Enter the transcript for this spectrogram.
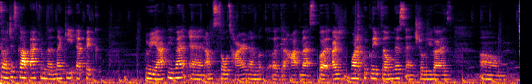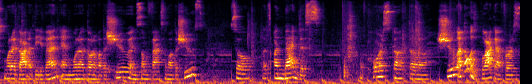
So I just got back from the Nike Epic React event and I'm so tired and look like a hot mess. But I want to quickly film this and show you guys um, what I got at the event and what I thought about the shoe and some facts about the shoes. So let's unbag this. Of course, got the shoe. I thought it was black at first.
